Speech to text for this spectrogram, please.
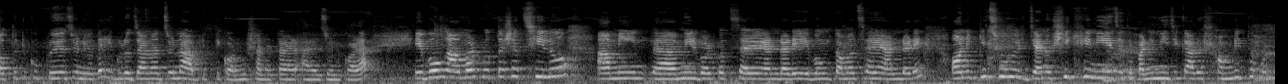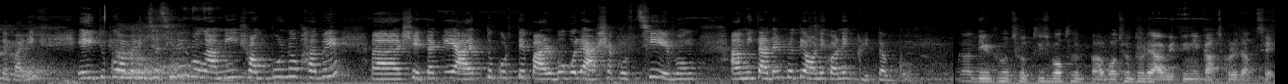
কতটুকু প্রয়োজনীয়তা, এগুলো জানার জন্য আবৃত্তি কর্মশালাটার আয়োজন করা। এবং আমার প্রত্যাশা ছিল, আমি মীর বরকত স্যারের আন্ডারে এবং তমাল স্যারের আন্ডারে অনেক কিছু যেন শিখে নিয়ে যেতে পারি, নিজেকে আরও সমৃদ্ধ করতে পারি। এইটুকু আমার ইচ্ছা ছিল এবং আমি সম্পূর্ণভাবে সেটাকে আয়ত্ত করতে পারব বলে আশা করছি এবং আমি তাদের প্রতি অনেক অনেক কৃতজ্ঞ। দীর্ঘ ছত্রিশ বছর বছর ধরে আবৃত্তি নিয়ে কাজ করে যাচ্ছে।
